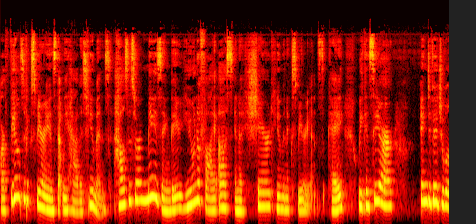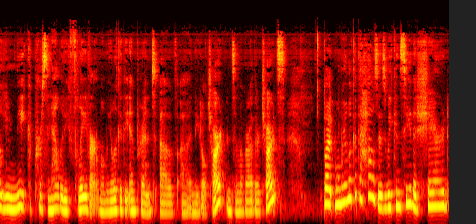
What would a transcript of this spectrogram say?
are fields of experience that we have as humans. Houses are amazing. They unify us in a shared human experience. Okay. We can see our individual unique personality flavor when we look at the imprint of a natal chart and some of our other charts. But when we look at the houses, we can see the shared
